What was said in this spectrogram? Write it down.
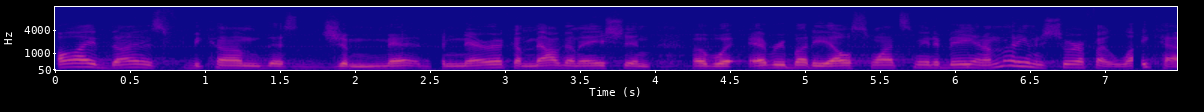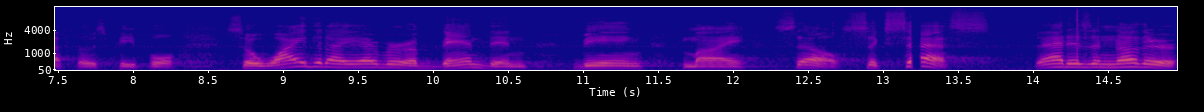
All I've done is become this generic amalgamation of what everybody else wants me to be, and I'm not even sure if I like half those people. So why did I ever abandon being myself? Success that is another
